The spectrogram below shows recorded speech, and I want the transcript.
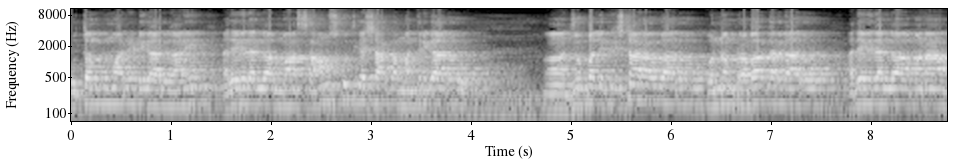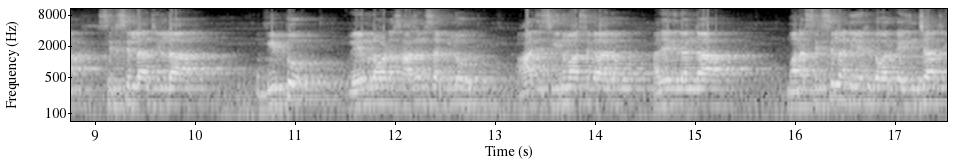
ఉత్తమ్ కుమార్ రెడ్డి గారు కానీ అదేవిధంగా మా సాంస్కృతిక శాఖ మంత్రి గారు జూపల్లి కృష్ణారావు గారు పొన్నం ప్రభాకర్ గారు అదేవిధంగా మన సిరిసిల్ల జిల్లా విప్పు వేములవాడ శాసనసభ్యులు ఆది శ్రీనివాస్ గారు అదేవిధంగా మన సిరిసిల్ల నియోజకవర్గ incharge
